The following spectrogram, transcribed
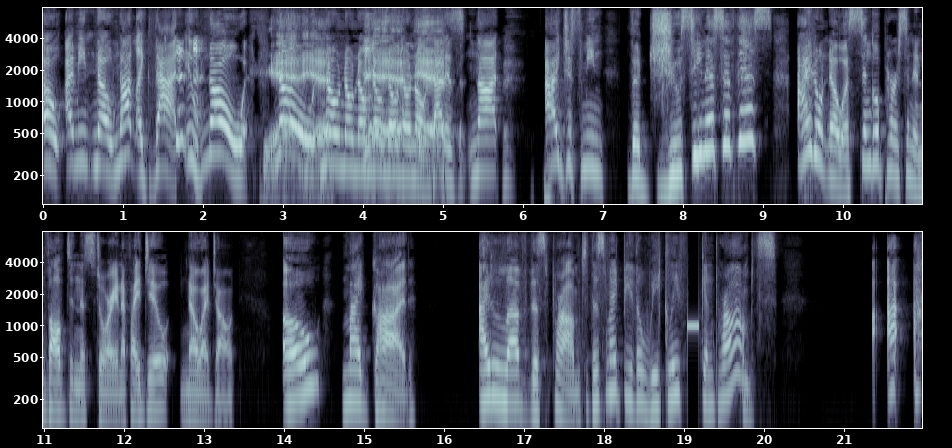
Oh, I mean, no, not like that. Ew, no, yeah, no, yeah. no, no, no, no, no, no, no. Yeah. That is not, I just mean the juiciness of this. I don't know a single person involved in this story. And if I do, no, I don't. Oh my God. I love this prompt. This might be the weekly fucking prompts. I, I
